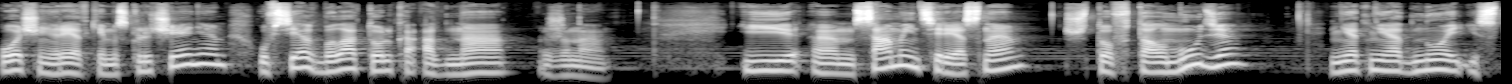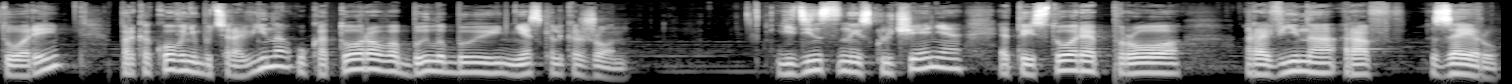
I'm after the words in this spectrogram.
очень редким исключением у всех была только одна жена. И эм, самое интересное, что в Талмуде нет ни одной истории про какого-нибудь равина, у которого было бы несколько жен. Единственное исключение — это история про Равина Равзейру.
